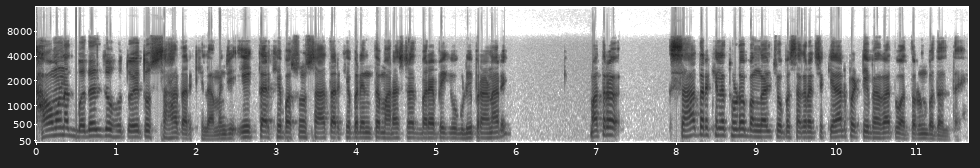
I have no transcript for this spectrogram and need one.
हवामानात बदल जो होतोय तो सहा तारखेला म्हणजे एक तारखेपासून सहा तारखेपर्यंत महाराष्ट्रात बऱ्यापैकी उघडीप राहणार. आहे मात्र सहा तारखेला थोडं बंगालच्या उपसागराच्या किनारपट्टी भागात वातावरण बदलत आहे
